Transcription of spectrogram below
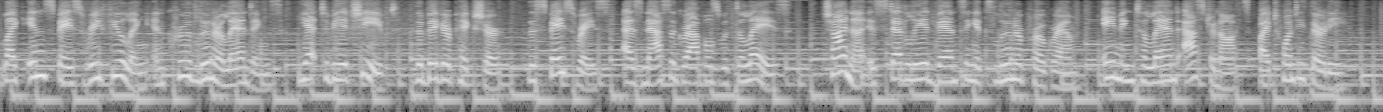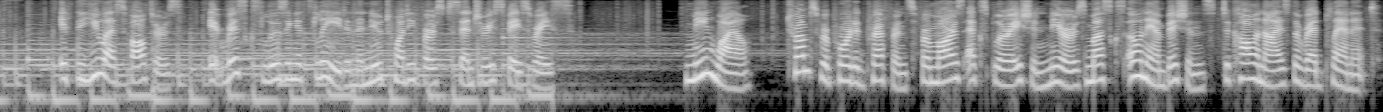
like in-space refueling and crewed lunar landings, yet to be achieved. The bigger picture, the space race, as NASA grapples with delays, China is steadily advancing its lunar program, aiming to land astronauts by 2030. If the US falters, it risks losing its lead in the new 21st century space race. Meanwhile, Trump's reported preference for Mars exploration mirrors Musk's own ambitions to colonize the red planet.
